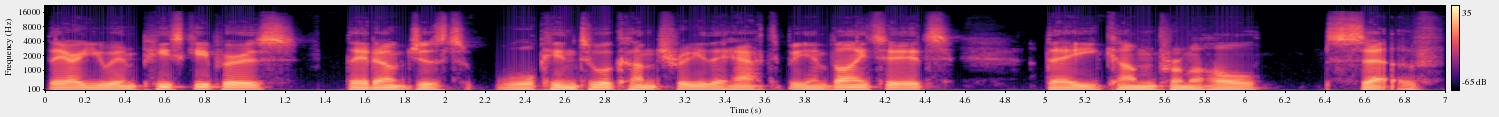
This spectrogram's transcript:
they are UN peacekeepers. They don't just walk into a country, they have to be invited. They come from a whole set of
